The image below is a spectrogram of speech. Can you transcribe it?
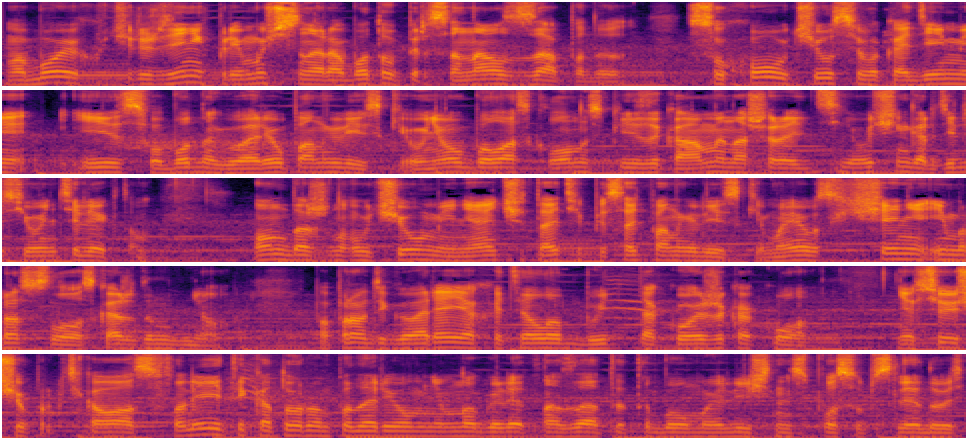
В обоих учреждениях преимущественно работал персонал с Запада. Сухо учился в академии и свободно говорил по-английски. У него была склонность к языкам, и наши родители очень гордились его интеллектом. Он даже научил меня читать и писать по-английски. Мое восхищение им росло с каждым днем. По правде говоря, я хотела быть такой же, как он. Я все еще практиковала с флейтой, которую он подарил мне много лет назад. Это был мой личный способ следовать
